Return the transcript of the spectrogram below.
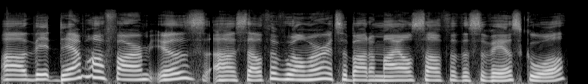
Uh, the Damhoff Farm is uh, south of Willmar. It's about a mile south of the Savea School.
